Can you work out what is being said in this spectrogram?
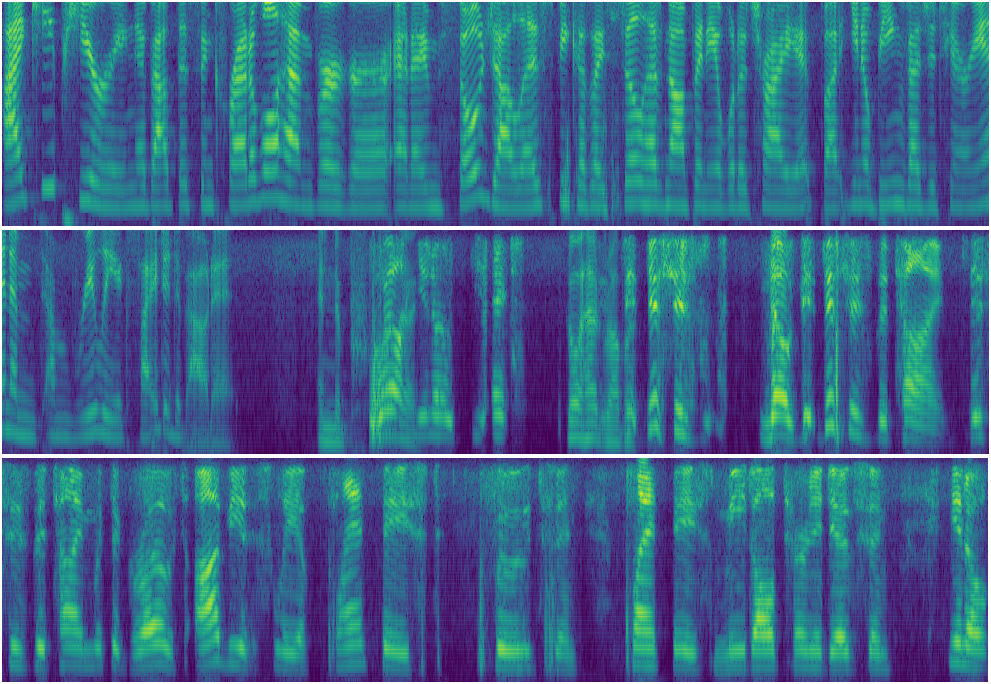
I keep hearing about this incredible hamburger, and I'm so jealous because I still have not been able to try it. But you know, being vegetarian, I'm I'm really excited about it. And the product. Well, you know, eh, go ahead, Robert. This is no, this is the time. This is the time with the growth, obviously, of plant-based foods and plant-based meat alternatives, and you know,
